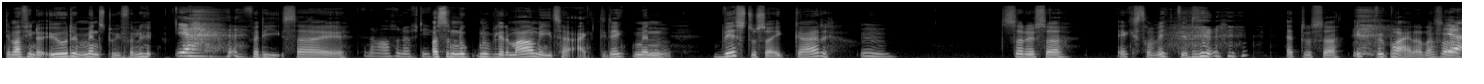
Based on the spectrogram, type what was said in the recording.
det er meget fint at øve det, mens du er i forløb. Ja, Fordi så... Øh, den er meget fornuftig. og så nu, nu bliver det meget meta-agtigt, ikke? Men mm. hvis du så ikke gør det, Mm. så er det så ekstra vigtigt, at du så ikke bebrejder dig for ja,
